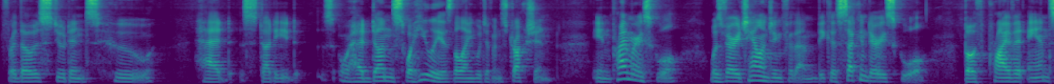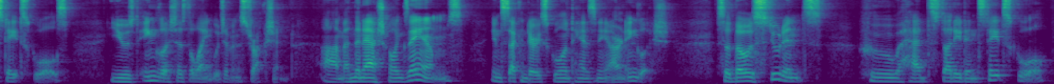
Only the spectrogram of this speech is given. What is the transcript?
for those students who had studied or had done Swahili as the language of instruction in primary school was very challenging for them because secondary school, both private and state schools, used English as the language of instruction. Um, and the national exams in secondary school in Tanzania are in English. So those students who had studied in state school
